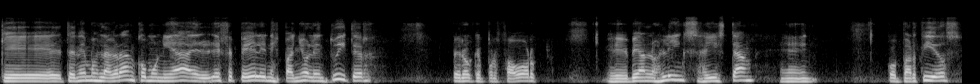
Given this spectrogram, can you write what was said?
que tenemos la gran comunidad del FPL en español en Twitter. Espero que por favor eh, vean los links, ahí están compartidos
